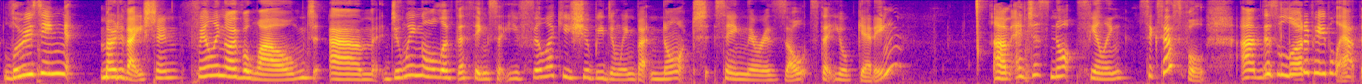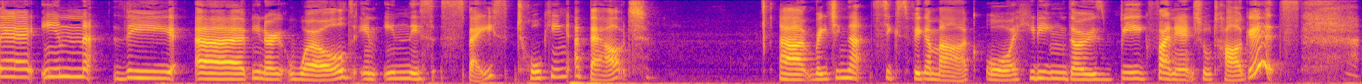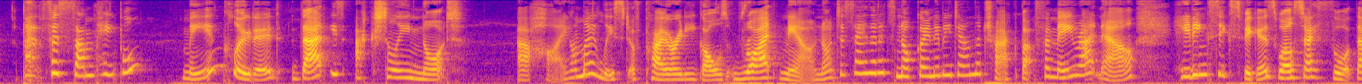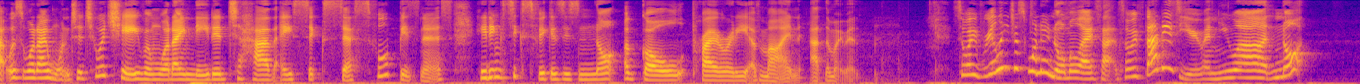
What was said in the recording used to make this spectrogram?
losing motivation, feeling overwhelmed, um, doing all of the things that you feel like you should be doing, but not seeing the results that you're getting. Um, and just not feeling successful. Um, there's a lot of people out there in the uh, you know world in in this space talking about uh, reaching that six figure mark or hitting those big financial targets. But for some people, me included, that is actually not a high on my list of priority goals right now. Not to say that it's not going to be down the track, but for me right now, hitting six figures, whilst I thought that was what I wanted to achieve and what I needed to have a successful business, hitting six figures is not a goal priority of mine at the moment. So I really just want to normalize that. So if that is you and you are not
